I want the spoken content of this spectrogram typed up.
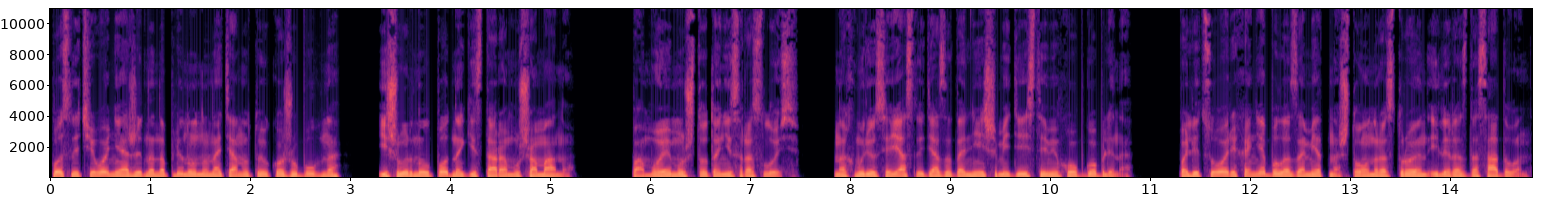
после чего неожиданно плюнул на натянутую кожу бубна и швырнул под ноги старому шаману. По-моему, что-то не срослось. Нахмурился я, следя за дальнейшими действиями хоп-гоблина. По лицу Ориха не было заметно, что он расстроен или раздосадован.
